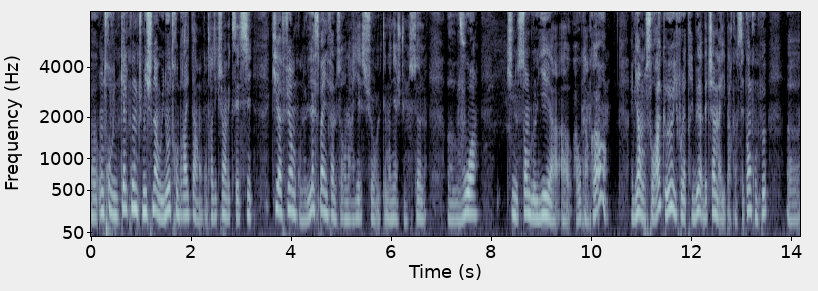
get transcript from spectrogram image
euh, on trouve une quelconque Mishnah ou une autre Braïta en contradiction avec celle-ci qui affirme qu'on ne laisse pas une femme se remarier sur le témoignage d'une seule euh, voix qui ne semble lié à, aucun corps, eh bien on saura qu'il faut l'attribuer à Beth Shammai, par conséquent qu'on peut euh,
